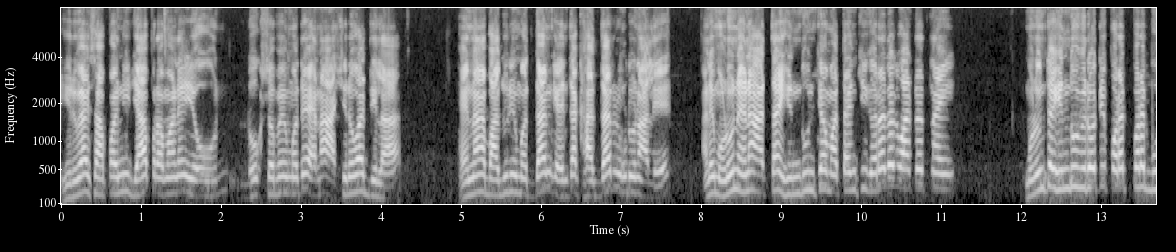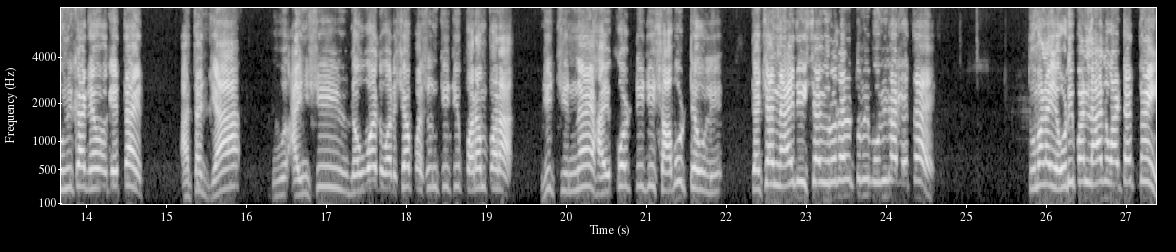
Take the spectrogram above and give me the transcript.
हिरव्या सापांनी ज्याप्रमाणे येऊन लोकसभेमध्ये यांना आशीर्वाद दिला यांना बाजूने मतदान यांचा खासदार निवडून आले आणि म्हणून यांना आता हिंदूंच्या मतांची गरजच वाटत नाही. म्हणून तर हिंदू विरोधी परत परत भूमिका ठेव घेत आहेत आता ज्या ऐंशी नव्वद वर्षापासूनची जी परंपरा जी चेन्नई हायकोर्टनी जी साबूत ठेवली त्याच्या न्यायाधीशच्या विरोधात तुम्ही भूमिका घेताय. तुम्हाला एवढी पण लाज वाटत नाही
